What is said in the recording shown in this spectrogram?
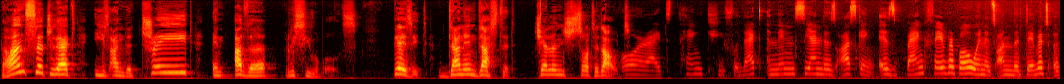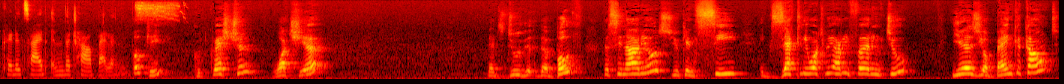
The answer to that is under trade and other receivables. There's it, done and dusted. Challenge sorted out. All right, thank you for that. And then Sianda is asking, is bank favorable when it's on the debit or credit side in the trial balance? Okay, good question. Watch here. Let's do the, the both the scenarios. You can see exactly what we are referring to. Here's your bank account.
